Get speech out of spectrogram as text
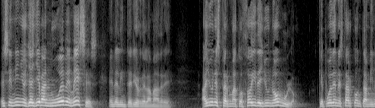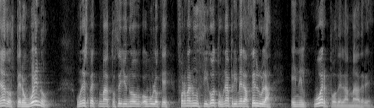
Ese niño ya lleva nueve meses en el interior de la madre. Hay un espermatozoide y un óvulo que pueden estar contaminados, pero bueno, un espermatozoide y un óvulo que forman un cigoto, una primera célula en el cuerpo de la madre.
